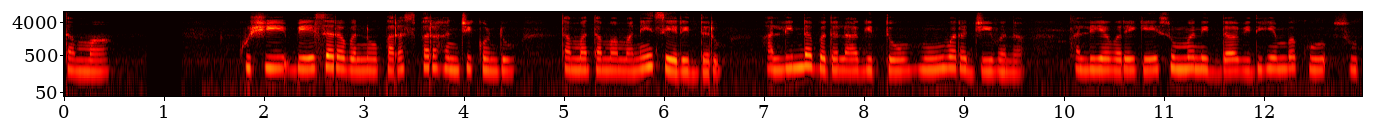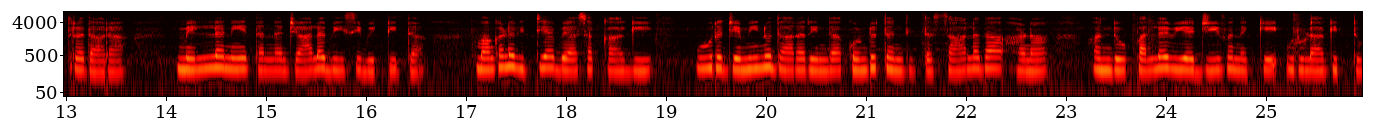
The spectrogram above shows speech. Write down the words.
ತಮ್ಮ ಖುಷಿ ಬೇಸರವನ್ನು ಪರಸ್ಪರ ಹಂಚಿಕೊಂಡು ತಮ್ಮ ತಮ್ಮ ಮನೆ ಸೇರಿದ್ದರು. ಅಲ್ಲಿಂದ ಬದಲಾಗಿತ್ತು ಮೂವರ ಜೀವನ. ಅಲ್ಲಿಯವರೆಗೆ ಸುಮ್ಮನಿದ್ದ ವಿಧಿಯೆಂಬ ಸೂತ್ರಧಾರ ಮೆಲ್ಲನೆ ತನ್ನ ಜಾಲ ಬೀಸಿ ಬಿಟ್ಟಿದ್ದ ಮಗಳ ವಿದ್ಯಾಭ್ಯಾಸಕ್ಕಾಗಿ ಊರ ಜಮೀನುದಾರರಿಂದ ಕೊಂಡು ತಂದಿದ್ದ ಸಾಲದ ಹಣ ಅಂದು ಪಲ್ಲವಿಯ ಜೀವನಕ್ಕೆ ಉರುಳಾಗಿತ್ತು.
